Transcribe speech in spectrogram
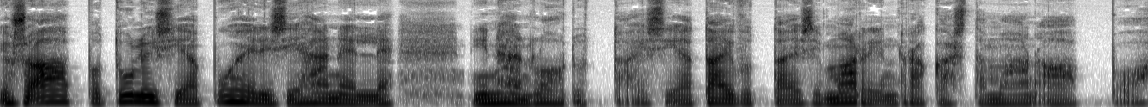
Jos Aappo tulisi ja puhelisi hänelle, niin hän lohduttaisi ja taivuttaisi Marin rakastamaan Aappoa.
